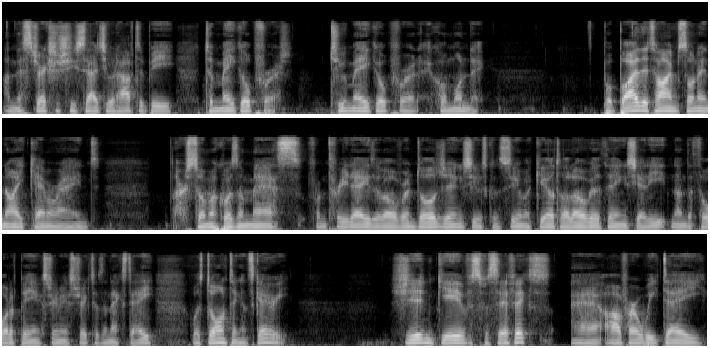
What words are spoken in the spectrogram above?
and the stricter she said she would have to be to make up for it, to make up for it come Monday. But by the time Sunday night came around, her stomach was a mess from three days of overindulging. She was consumed with guilt all over the things she had eaten, and the thought of being extremely restrictive the next day was daunting and scary. She didn't give specifics uh, of her weekday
